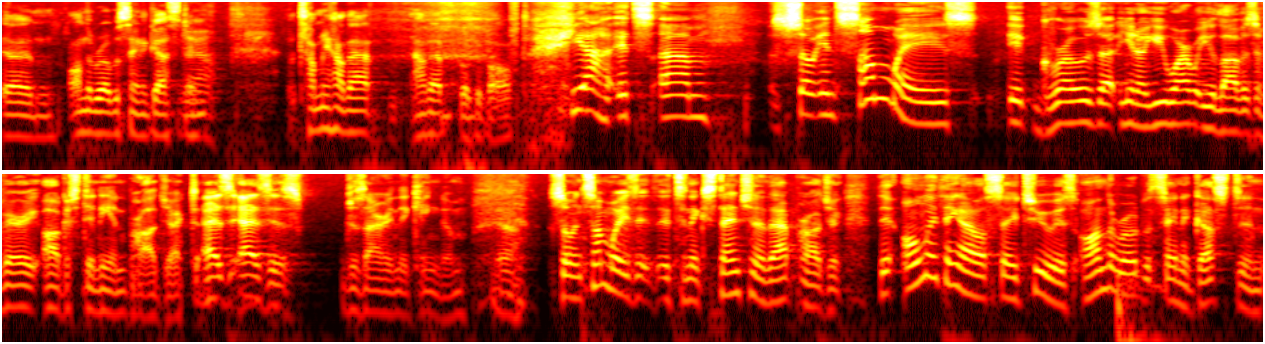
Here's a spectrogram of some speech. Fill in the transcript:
um, on the road with Saint Augustine. Yeah. Tell me how that how that book evolved. Yeah, it's um so in some ways it grows out you know, you are what you love is a very Augustinian project, as as is Desiring the Kingdom. Yeah. So in some ways it, it's an extension of that project. The only thing I will say too is on the road with Saint Augustine,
